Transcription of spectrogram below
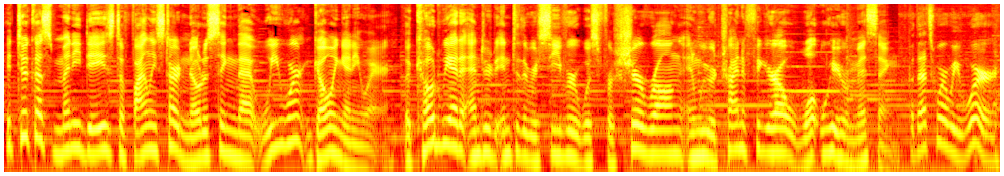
It took us many days to finally start noticing that we weren't going anywhere. The code we had entered into the receiver was for sure wrong, and we were trying to figure out what we were missing. But that's where we were.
